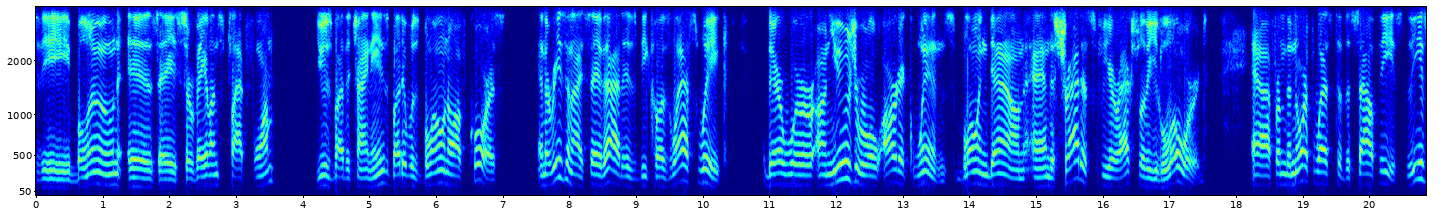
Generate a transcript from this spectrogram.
the balloon is a surveillance platform used by the Chinese, but it was blown off course. And the reason I say that is because last week there were unusual Arctic winds blowing down, and the stratosphere actually lowered uh, from the northwest to the southeast. These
